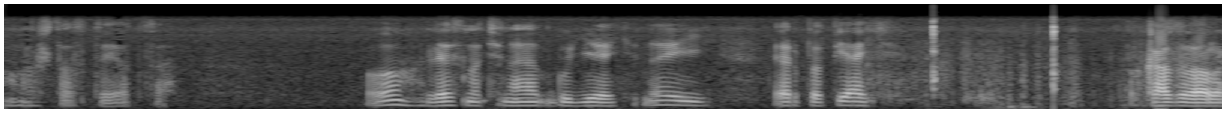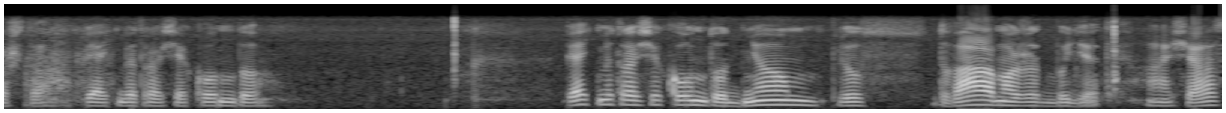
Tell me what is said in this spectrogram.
Ну, а что остается? О, лес начинает гудеть. Да и РП-5 показывала, что 5 метров в секунду. 5 метров в секунду днем плюс 2 может будет. А сейчас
